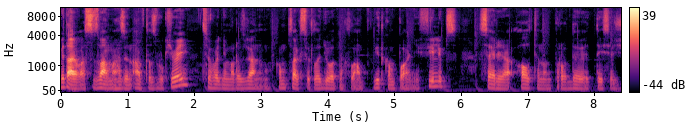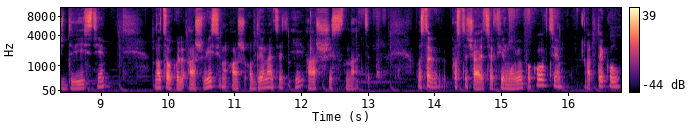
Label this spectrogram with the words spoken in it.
Вітаю вас! З вами магазин «Автозвук.UA». Сьогодні ми розглянемо комплект світлодіодних ламп від компанії Philips, серія Altinon Pro 9200 на цоколь H8, H11 і H16. Постачається фірмовій упаковці. Артикул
